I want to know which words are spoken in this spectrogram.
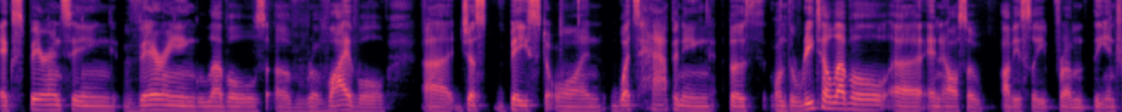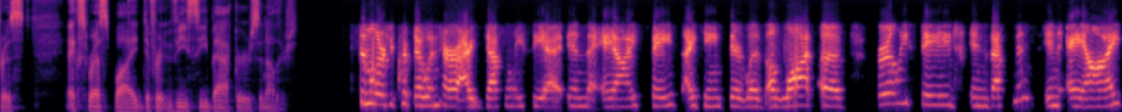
experiencing varying levels of revival uh, just based on what's happening both on the retail level uh, and also obviously from the interest expressed by different VC backers and others similar to crypto winter, I definitely see it in the AI space. I think there was a lot of early stage investments in AI,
